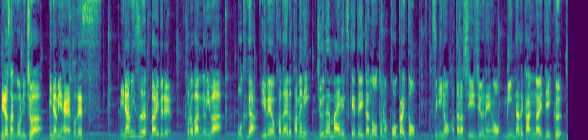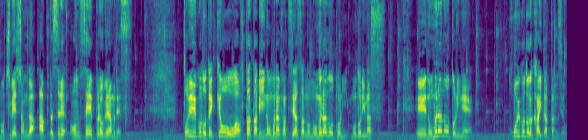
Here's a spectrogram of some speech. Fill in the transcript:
皆さんこんにちは南隼人です。南ズバイブル。この番組は僕が夢を叶えるために10年前につけていたノートの公開と次の新しい10年をみんなで考えていくモチベーションがアップする音声プログラムです。ということで今日は再び野村克也さんの野村ノートに戻ります、えー、野村ノートにねこういうことが書いてあったんですよ。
